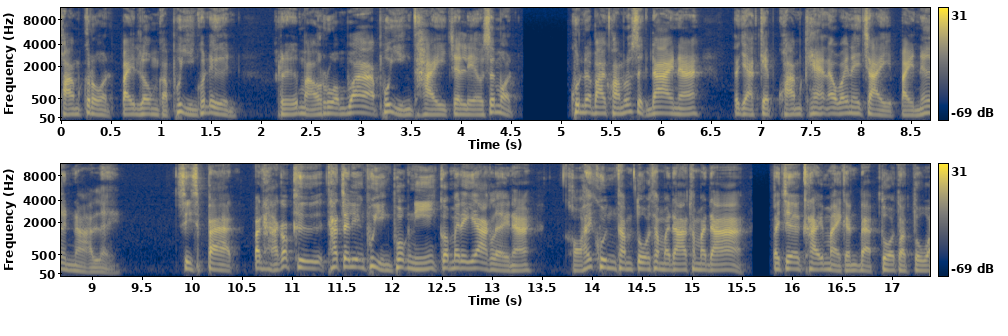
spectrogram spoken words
ความโกรธไปลงกับผู้หญิงคนอื่น หรือเหมารวมว่าผู้หญิงไทยจะเลวซะหมด คุณระบายความรู้สึกได้นะ แต่อย่าเก็บความแค้นเอาไว้ในใจไปเนิ่นนานเลย 48 ปัญหาก็คือถ้าจะเลี้ยงผู้หญิงพวกนี้ก็ไม่ได้ยากเลยนะ ขอให้คุณทำตัวธรรมดาธรรมดา ไปเจอใครใหม่กันแบบตัวต่อตัว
